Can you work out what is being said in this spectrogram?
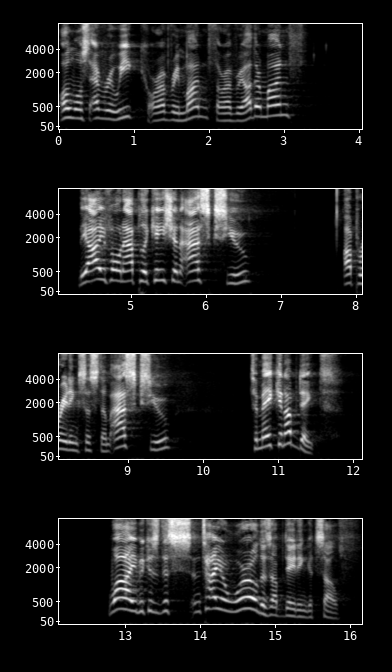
almost every week or every month or every other month, the iPhone application asks you, operating system asks you to make an update. Why? Because this entire world is updating itself.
